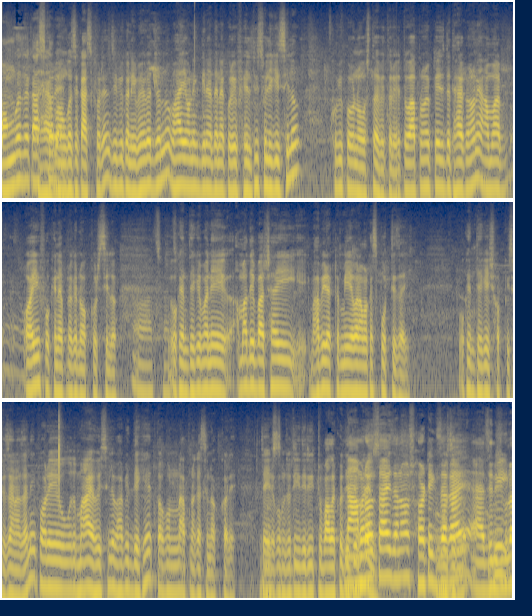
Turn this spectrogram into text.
বঙ্গজে কাজ করেন? করে বঙ্গজে কাজ করেন জীবিকা নির্বাহের জন্য ভাই অনেক দিনা দেনা করে ফেলতে চলে গিয়েছিল খুবই করুণ অবস্থার ভেতরে। তো আপনার পেজটা থাকার কারণে আমার ওয়াইফ ওখানে আপনাকে নক করছিল। আচ্ছা। ওখান থেকে মানে আমাদের বাসায় ভাবির একটা মেয়ে আবার আমার কাছে পড়তে যায়। ওখান থেকে সব কিছু জানা জানি পরে ও মায় হয়েছিল ভাবি দেখে তখন আপনার কাছে নক করে যে এরকম যদি ঈদের একটু বাজার করে দিতে আমরাও চাই যেন সঠিক জায়গায় জিনিসগুলো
